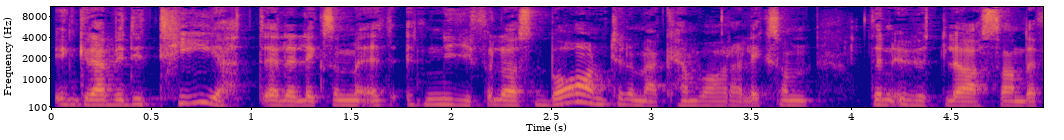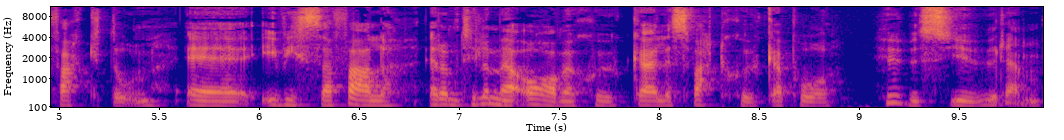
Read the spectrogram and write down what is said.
en graviditet eller liksom ett, ett nyförlöst barn till och med kan vara liksom den utlösande faktorn. Eh, I vissa fall är de till och med avundsjuka eller svartsjuka på husdjuren.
